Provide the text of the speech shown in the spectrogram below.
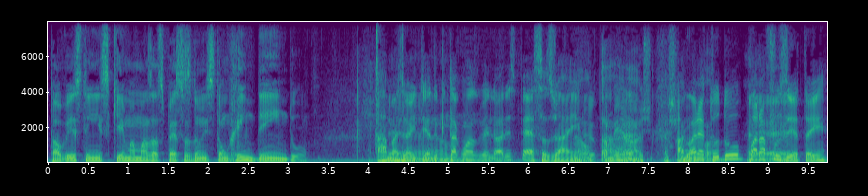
Talvez tenha esquema, mas as peças não estão rendendo. Ah, mas eu entendo que tá com as melhores peças já, hein? Não, eu tá, também é. acho. Acho Agora é tudo parafuseta, hein?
